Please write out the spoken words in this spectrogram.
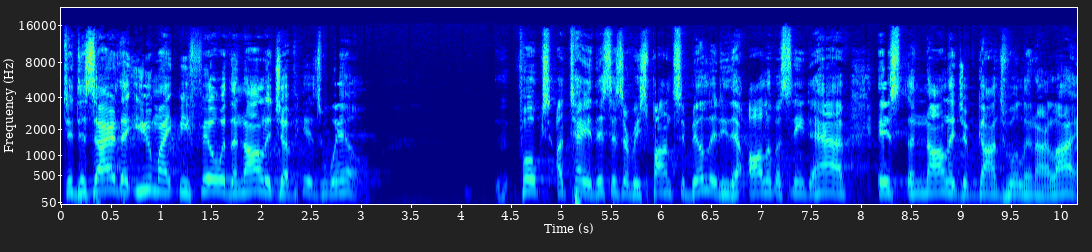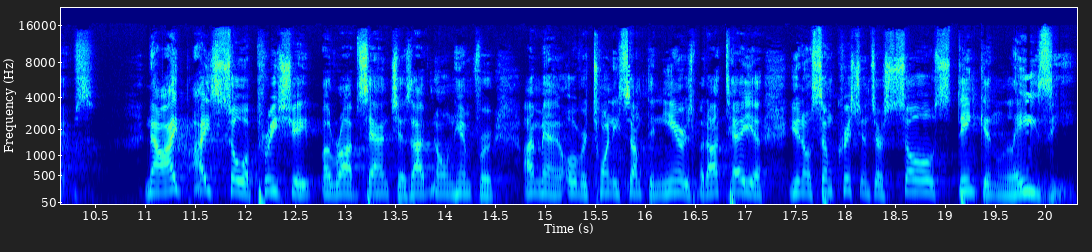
to desire that you might be filled with the knowledge of his will. Folks, I'll tell you, this is a responsibility that all of us need to have is the knowledge of God's will in our lives. Now, I, I so appreciate uh, Rob Sanchez. I've known him for, I mean, over 20 something years, but I'll tell you, you know, some Christians are so stinking lazy.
